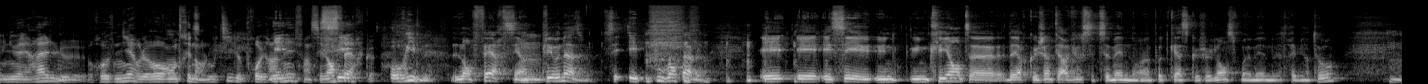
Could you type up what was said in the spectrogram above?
une URL, le revenir, le re-rentrer dans l'outil, le programmer. Enfin, c'est l'enfer. C'est horrible. L'enfer, c'est un mm. pléonasme. C'est épouvantable. et, et, c'est une, une, cliente, euh, d'ailleurs, que j'interviewe cette semaine dans un podcast que je lance moi-même très bientôt, mm.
